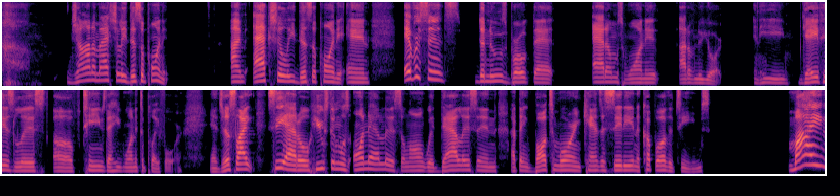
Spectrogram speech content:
John, I'm actually disappointed. I'm actually disappointed. And ever since the news broke that Adams wanted out of New York, and he gave his list of teams that he wanted to play for. And just like Seattle, Houston was on that list along with Dallas and I think Baltimore and Kansas City and a couple other teams. My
